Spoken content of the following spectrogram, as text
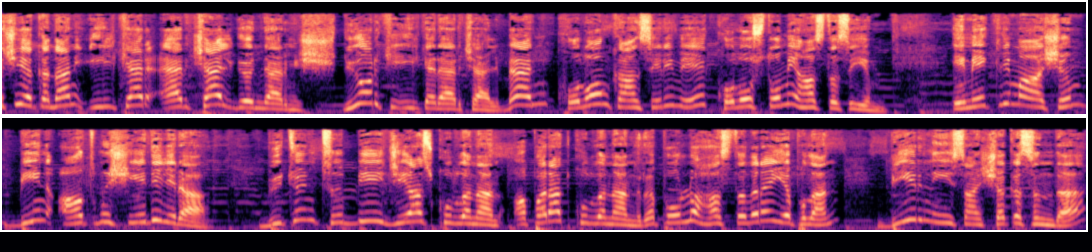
Karşıyaka'dan İlker Erçel göndermiş. Diyor ki İlker Erçel ben kolon kanseri ve kolostomi hastasıyım. Emekli maaşım 1067 lira. Bütün tıbbi cihaz kullanan, aparat kullanan raporlu hastalara yapılan 1 Nisan şakasında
